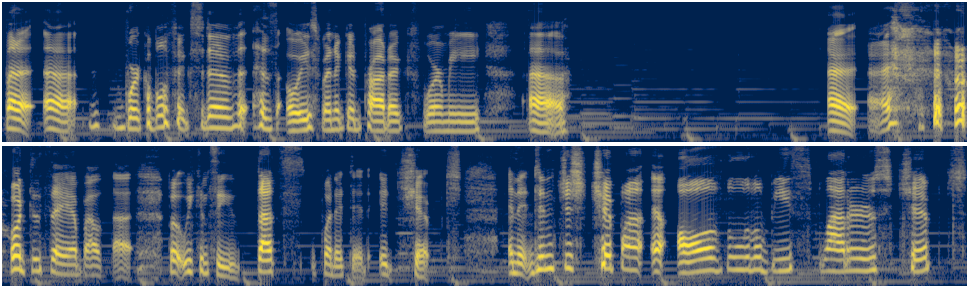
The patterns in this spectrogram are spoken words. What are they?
But uh, Workable Fixative has always been a good product for me. Uh, I don't know what to say about that. But we can see that's what it did. It chipped. And it didn't just chip on uh, all of the little bee splatters chipped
